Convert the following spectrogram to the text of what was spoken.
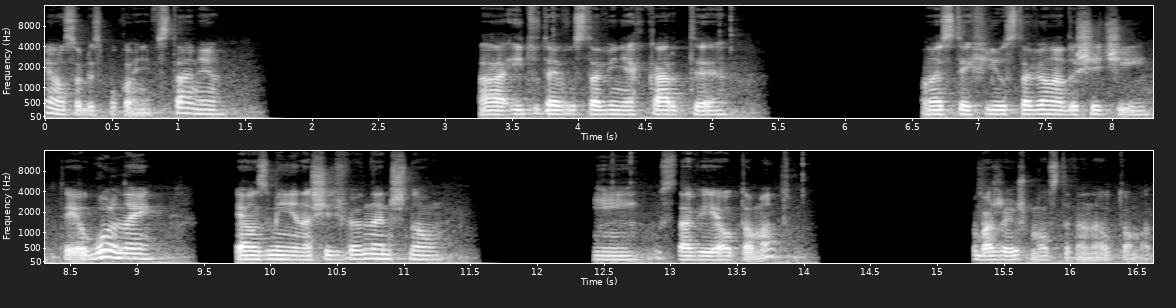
Ja ją sobie spokojnie wstanie. E, I tutaj w ustawieniach karty ona jest w tej chwili ustawiona do sieci tej ogólnej. Ja ją zmienię na sieć wewnętrzną i ustawię jej automat. Chyba, że już ma ustawiony automat.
